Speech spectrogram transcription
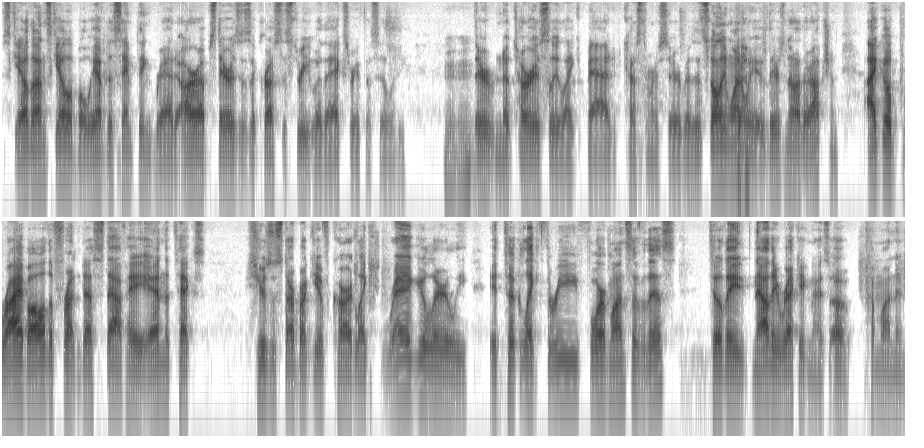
scaled unscalable. We have the same thing, Brad. Our upstairs is across the street with an X-ray facility. hmm They're notoriously like bad customer service. It's the only one Yeah. way. There's no other option. I go bribe all the front desk staff. Hey, and the techs. Here's a Starbucks gift card, like regularly. It took like three, four months of this till they now they recognize. Oh, come on in,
